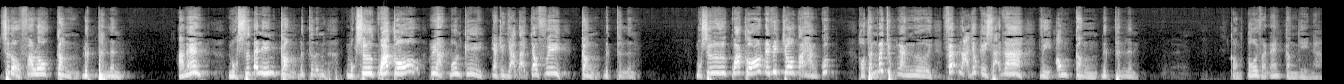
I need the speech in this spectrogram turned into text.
Sứ đồ Phaolô cần Đức Thánh Linh. Amen. Mục sư Benin cần Đức Thánh Linh. Mục sư quá cố Riyad Bonki, nhà truyền giáo tại châu Phi cần Đức Thánh Linh. Mục sư quá cố David Cho tại Hàn Quốc, hội thánh mấy chục ngàn người, phép lạ dấu kỳ xảy ra vì ông cần Đức Thánh Linh. Còn tôi và anh em cần gì nào?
